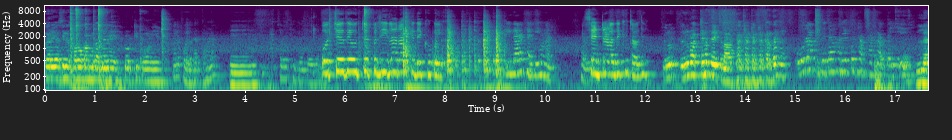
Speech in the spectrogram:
ਕਰੇ ਅਸੀਂ ਨੇ 100 ਕੰਮ ਕਰਨੇ ਨੇ ਰੋਟੀ ਪਕਾਉਣੀ ਹੈ। ਮੈਨੂੰ ਫੁੱਲ ਕਰਤਾ ਹਨਾ? ਹੂੰ। ਚਲੋ ਠੀਕ ਹੈ ਕੋਈ ਗੱਲ ਉੱਚੇ ਦੇ ਉੱਤੇ ਪਤੀਲਾ ਰੱਖ ਕੇ ਦੇਖੋ ਕੋਈ। ਪੀਲਾ ਰੱਖਿਆ ਕੀ ਹੋਣਾ? ਸੈਂਟਰ ਵਾਲਾ ਦੇਖਿਓ ਚੱਲਦੇ। ਇਹਨੂੰ ਇਹਨੂੰ ਰੱਖ ਕੇ ਨਾ ਫੇਰ ਚਲਾ ਠਕ ਠਕ ਠਕ ਠਕ ਕਰਦਾ ਫਿਰ। ਉਹ ਰੱਖ ਦੇ ਤਾਂ ਹਰੇ ਕੋਈ ਠੱਕ ਠੱਕ ਕਰਦਾ ਹੀ ਏ। ਲੈ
